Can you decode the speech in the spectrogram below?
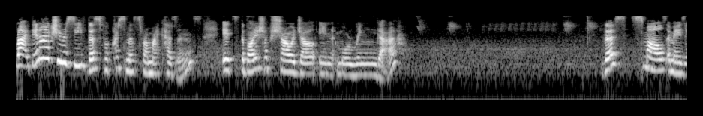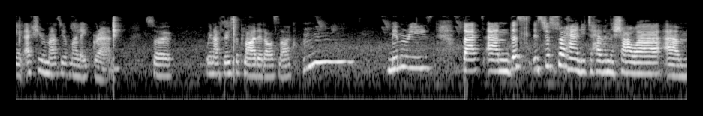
Right, then I actually received this for Christmas from my cousins. It's the Body Shop Shower Gel in Moringa. This smells amazing. It actually reminds me of my late gran. So when I first applied it, I was like, mmm, memories. But um, this is just so handy to have in the shower. Um,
